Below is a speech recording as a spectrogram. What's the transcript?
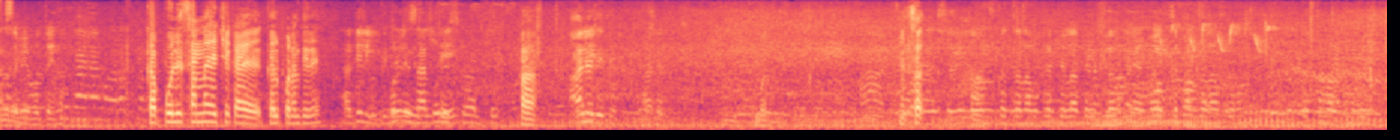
असं बी होतंय ना. का पोलिसांना याची काय कल्पना दिली? हा, दिली. पोलीस आलते. हां. आले तिथे. बरं. स- सगळे जाऊन पंचनामा केला तर इथलं मयतचं पंचनामा करून पोस्टमार्टम होईल.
